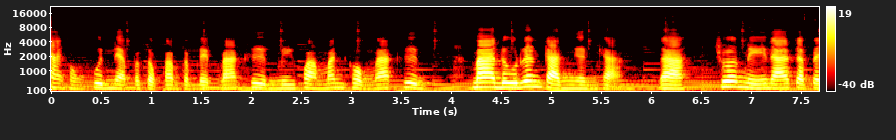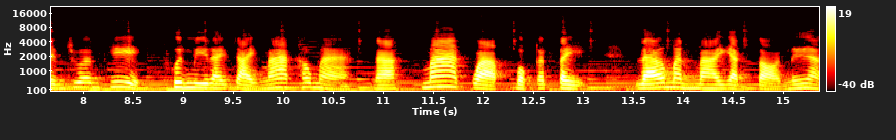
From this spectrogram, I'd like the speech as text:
งานของคุณเนี่ยประสบความสำเร็จมากขึ้น มีความมั่นคงมากขึ้น มาดูเรื่องการเงินค่ะนะช่วงนี้นะจะเป็นช่วงที่คุณมีรายจ่ายมากเข้ามานะมากกว่าปกติ แล้วมันมาอย่างต่อเนื่อง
